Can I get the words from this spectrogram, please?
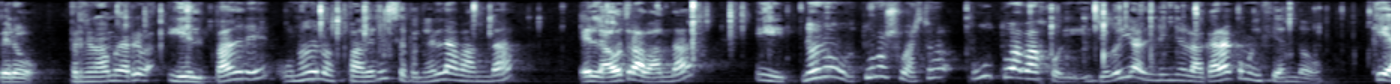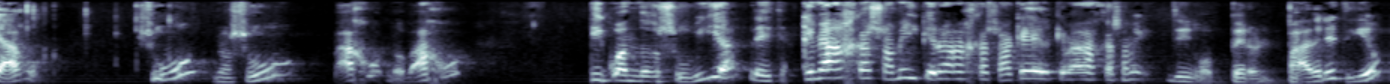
Pero presionaba muy arriba. Y el padre, uno de los padres, se ponía en la banda, en la otra banda, y no, no, tú no subas, tú, no, tú, tú abajo. Y yo veía al niño en la cara como diciendo, ¿qué hago? ¿Subo? ¿No subo? ¿Bajo? ¿No bajo? Y cuando subía, le decía, que me hagas caso a mí, que no hagas caso a aquel, que me hagas caso a mí. Digo, pero el padre, tío,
